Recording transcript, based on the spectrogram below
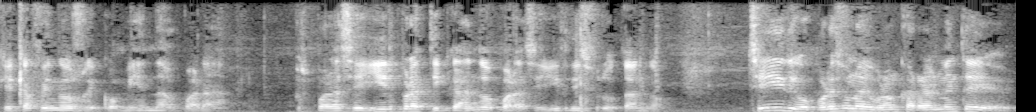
¿Qué café nos recomiendan para, pues, para seguir practicando, para seguir disfrutando? Sí, digo, por eso no hay bronca. Realmente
